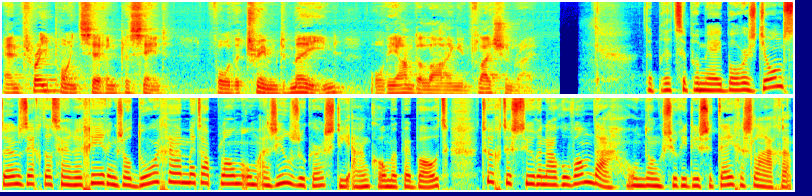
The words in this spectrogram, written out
and 3.7% for the trimmed mean or the underlying inflation rate. De Britse premier Boris Johnson zegt dat zijn regering zal doorgaan met haar plan om asielzoekers die aankomen per boot terug te sturen naar Rwanda, ondanks juridische tegenslagen.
